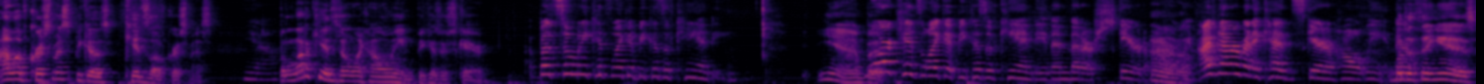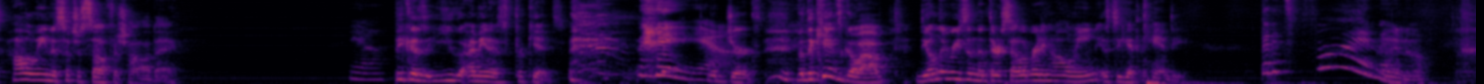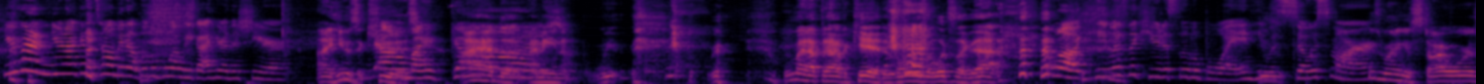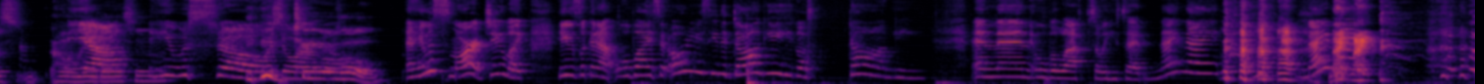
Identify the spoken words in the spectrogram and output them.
I love Christmas because kids love Christmas, Yeah. but a lot of kids don't like Halloween because they're scared. But so many kids like it because of candy. Yeah, but More kids like it because of candy than that are scared of I don't know. Halloween. I've never been a kid scared of Halloween. but the They're- thing is, Halloween is such a selfish holiday yeah. because you. I mean, it's for kids. yeah. You're jerks. But the kids go out. The only reason that they're celebrating Halloween is to get candy. But it's fun. I know. You're gonna you're not gonna tell me that little boy we got here this year. I, he was the oh cutest. Oh my god. I had to. I mean, we we might have to have a kid as long as it looks like that. Look, he was the cutest little boy and he He was was- so smart. He's wearing his Star Wars Halloween yeah, costume. he was so He's adorable. two years old. And he was smart too. Like he was looking at Uba. I said, "Oh, do you see the doggy?" He goes, "Doggy." And then Uba left, so he said, "Night night." night night. night.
